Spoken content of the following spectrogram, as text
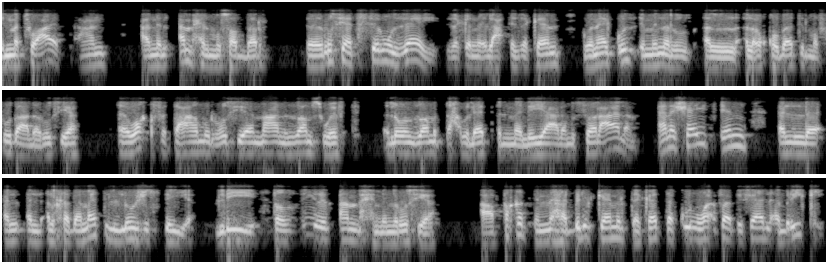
المدفوعات عن عن القمح المصدر روسيا هتستلمه إزاي؟ إذا كان إذا كان هناك جزء من العقوبات المفروضة على روسيا آه، وقف تعامل روسيا مع نظام سويفت اللي هو نظام التحويلات المالية على مستوى العالم. أنا شايف إن الخدمات اللوجستية لتصدير القمح من روسيا أعتقد إنها بالكامل تكاد تكون واقفة بفعل أمريكي.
